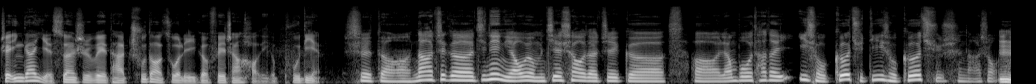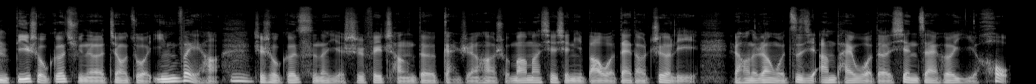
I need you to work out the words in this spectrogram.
这应该也算是为他出道做了一个非常好的一个铺垫。是的，那这个今天你要为我们介绍的这个呃梁博他的一首歌曲，第一首歌曲是哪首？嗯，第一首歌曲呢叫做《因为》哈，嗯，这首歌词呢也是非常的感人哈，说妈妈谢谢你把我带到这里，然后呢让我自己安排我的现在和以后，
